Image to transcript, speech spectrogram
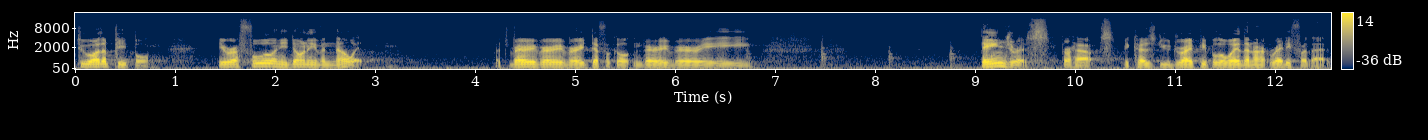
to other people. You're a fool and you don't even know it. That's very, very, very difficult and very, very dangerous, perhaps, because you drive people away that aren't ready for that.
